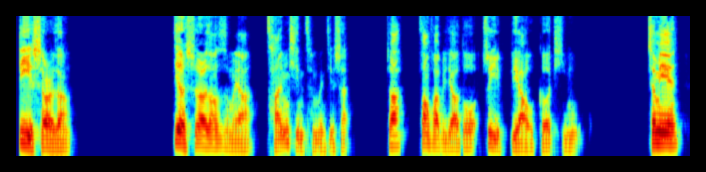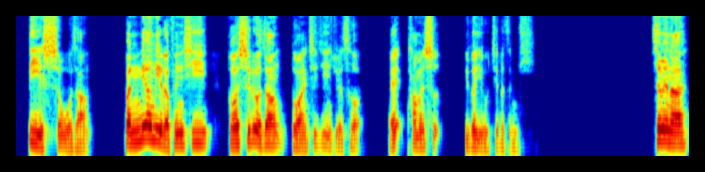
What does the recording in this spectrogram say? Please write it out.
第十二章，第十二章是什么呀？产品成本计算是吧？方法比较多，注意表格题目。下面第十五章本量力的分析和十六章短期经济决策，哎，它们是一个有机的整体。下面呢，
